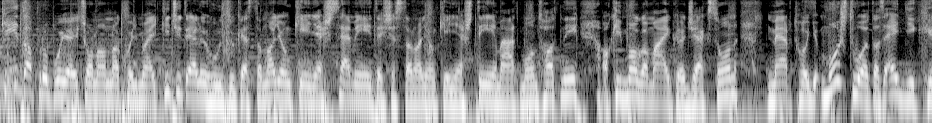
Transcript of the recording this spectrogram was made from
Két apropója is van annak, hogy ma egy kicsit előhúzzuk ezt a nagyon kényes szemét és ezt a nagyon kényes témát mondhatni, aki maga Michael Jackson, mert hogy most volt az egyik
